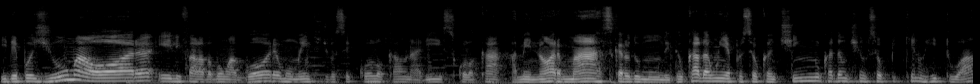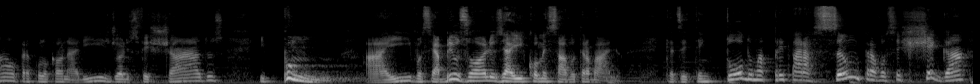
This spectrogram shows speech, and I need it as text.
E depois de uma hora ele falava: Bom, agora é o momento de você colocar o nariz, colocar a menor máscara do mundo. Então cada um ia pro seu cantinho, cada um tinha o seu pequeno ritual para colocar o nariz, de olhos fechados. E pum! Aí você abria os olhos e aí começava o trabalho. Quer dizer, tem toda uma preparação para você chegar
